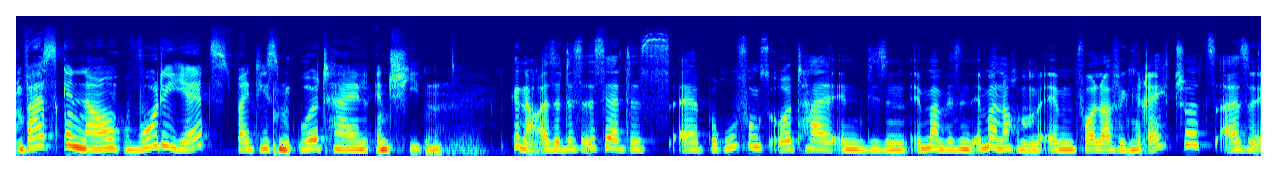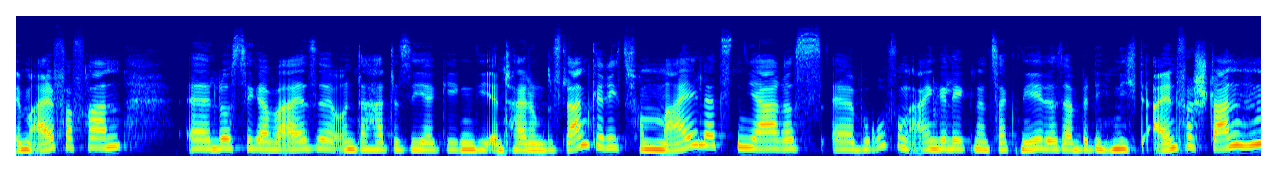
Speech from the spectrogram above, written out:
Was genau wurde jetzt bei diesem Urteil entschieden? Genau, also das ist ja das äh, Berufungsurteil in diesem immer, wir sind immer noch im, im vorläufigen Rechtsschutz, also im Eilverfahren äh, lustigerweise. Und da hatte sie ja gegen die Entscheidung des Landgerichts vom Mai letzten Jahres äh, Berufung eingelegt und gesagt, nee, da bin ich nicht einverstanden.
